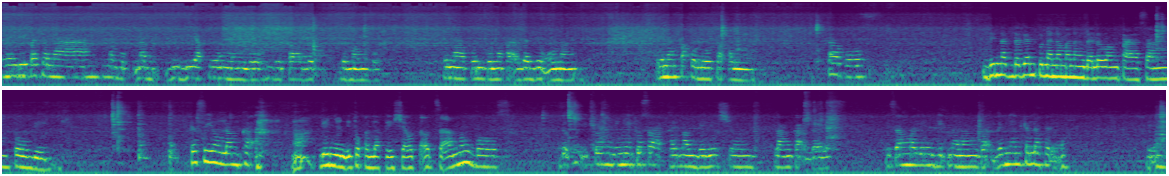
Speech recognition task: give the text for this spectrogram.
Hindi pa siya na, na, nabibiyak yung munggo, hindi pa lu- lumambot. Tinapon ko na kaagad yung unang unang pakulo sa kanya. Tapos, dinagdagan ko na naman ng dalawang tasang tubig. Kasi yung langka, ganyan ito kalaki. Shout out sa among boss. Doon ito, hiningi ko sa kay Ma'am Denise yung langka guys. Isang malinggit na langka. Ganyan kalaki. Oh. Yan.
